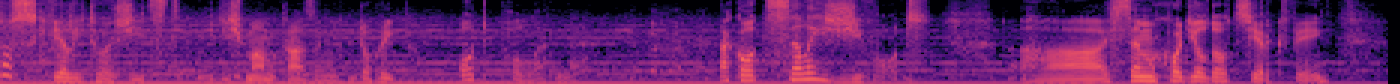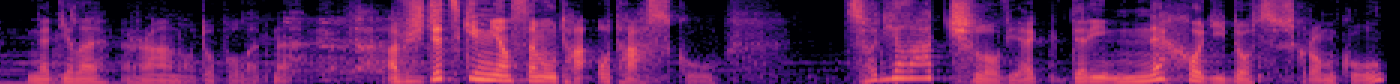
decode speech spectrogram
to skvělé to říct, když mám kázání. Dobrý odpoledne. Jako celý život a jsem chodil do církvy neděle ráno, dopoledne. A vždycky měl jsem otázku, co dělá člověk, který nechodí do skromku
